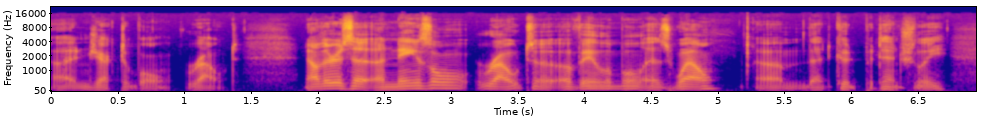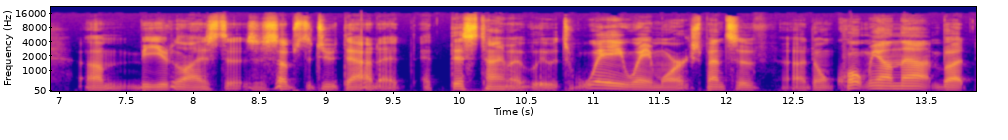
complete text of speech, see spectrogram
uh, injectable route. Now, there is a, a nasal route uh, available as well um, that could potentially um, be utilized to, to, substitute that. At, at this time, I believe it's way, way more expensive. Uh, don't quote me on that, but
